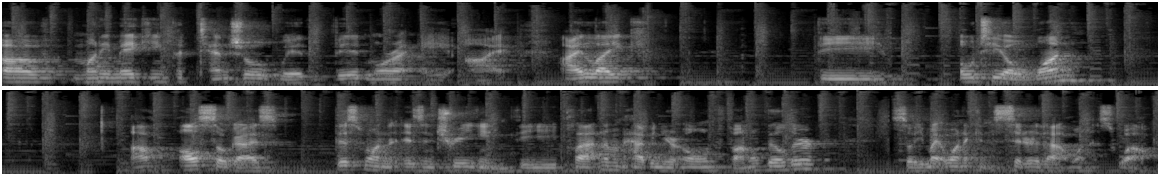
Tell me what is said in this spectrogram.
of money making potential with Vidmora AI. I like the OTO1. Uh, also, guys, this one is intriguing. The Platinum having your own funnel builder. So, you might want to consider that one as well.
